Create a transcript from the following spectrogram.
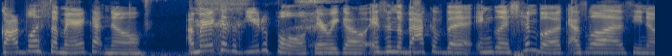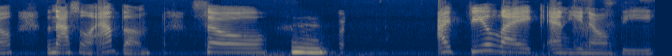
god bless america no america's a beautiful there we go is in the back of the english hymn book as well as you know the national anthem so mm. I feel like and you know the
